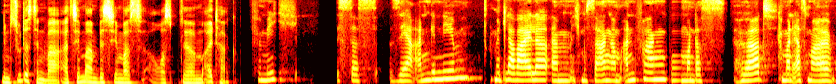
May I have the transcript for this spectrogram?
nimmst du das denn wahr? Erzähl mal ein bisschen was aus dem Alltag. Für mich ist das sehr angenehm. mittlerweile. Ähm, ich muss sagen, am Anfang, wo man das hört, kann man erstmal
